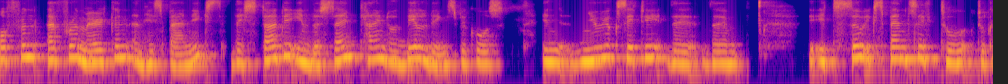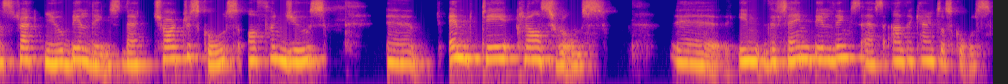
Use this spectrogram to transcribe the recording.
often Afro-American and Hispanics, they study in the same kind of buildings because in New York City, the, the, it's so expensive to, to construct new buildings that charter schools often use uh, empty classrooms uh, in the same buildings as other kinds of schools.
